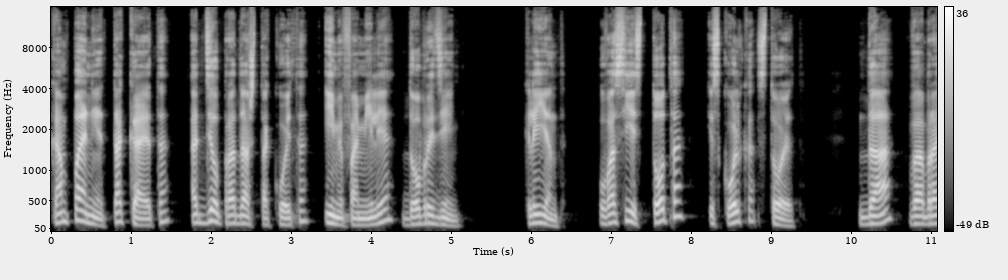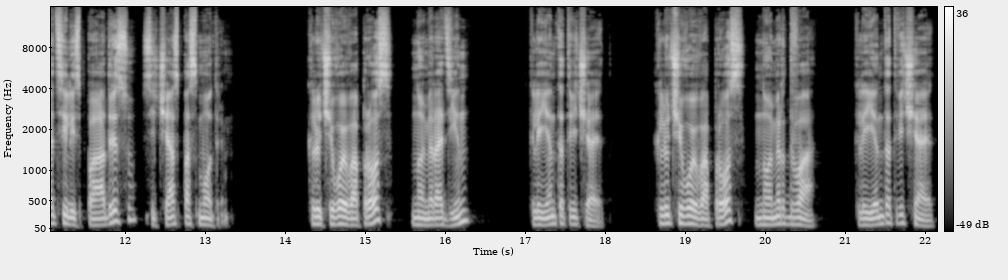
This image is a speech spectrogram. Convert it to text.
Компания такая-то, отдел продаж такой-то, имя, фамилия, добрый день. Клиент, у вас есть то-то и сколько стоит? Да, вы обратились по адресу, сейчас посмотрим. Ключевой вопрос номер один. Клиент отвечает. Ключевой вопрос номер два. Клиент отвечает.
